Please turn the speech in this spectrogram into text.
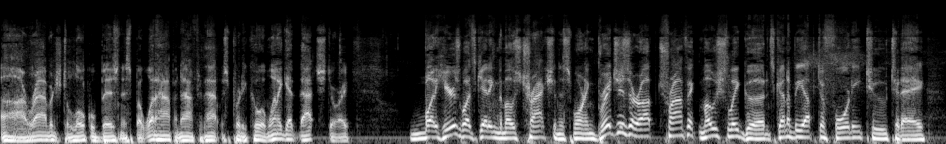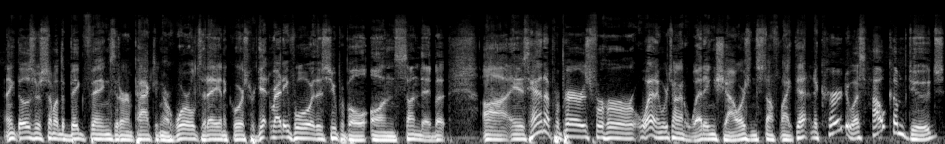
uh, ravaged a local business, but what happened after that was pretty cool. I want to get that story. But here's what's getting the most traction this morning. Bridges are up, traffic mostly good. It's going to be up to 42 today. I think those are some of the big things that are impacting our world today. And of course, we're getting ready for the Super Bowl on Sunday. But uh, as Hannah prepares for her wedding, we're talking wedding showers and stuff like that. And it occurred to us, how come dudes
